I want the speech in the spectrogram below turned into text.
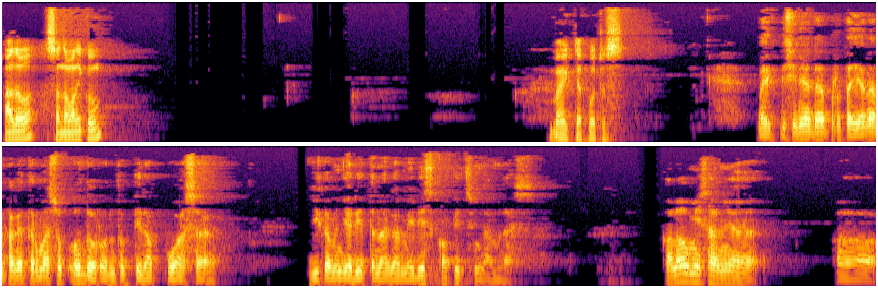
Halo, Assalamualaikum. Baik, terputus. Baik, di sini ada pertanyaan apakah termasuk udur untuk tidak puasa jika menjadi tenaga medis COVID-19? Kalau misalnya uh,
